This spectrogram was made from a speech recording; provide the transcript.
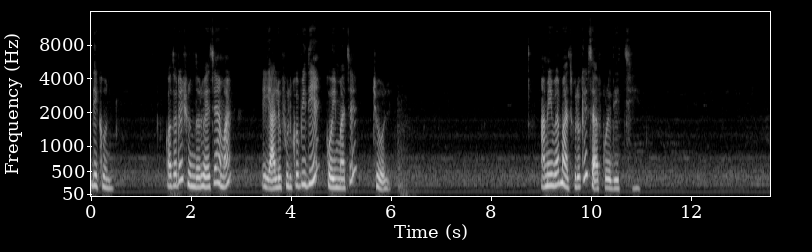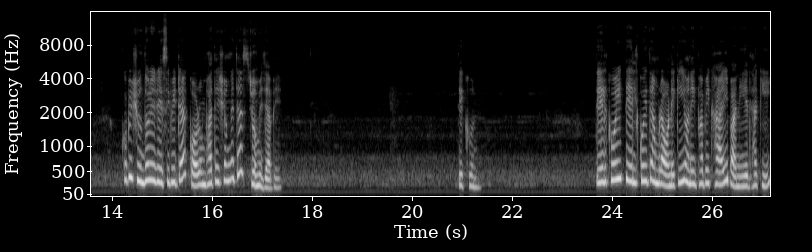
দেখুন, কতটা সুন্দর হয়েছে আমার এই আলু ফুলকপি দিয়ে কই মাছের ঝোল। আমি এবার মাছগুলোকে সার্ভ করে দিচ্ছি। খুবই সুন্দর এই রেসিপিটা গরম ভাতের সঙ্গে জাস্ট জমে যাবে। দেখুন। তেলকই তেলকইতে আমরা অনেকেই অনেকভাবে খাই, বানিয়ে থাকি।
